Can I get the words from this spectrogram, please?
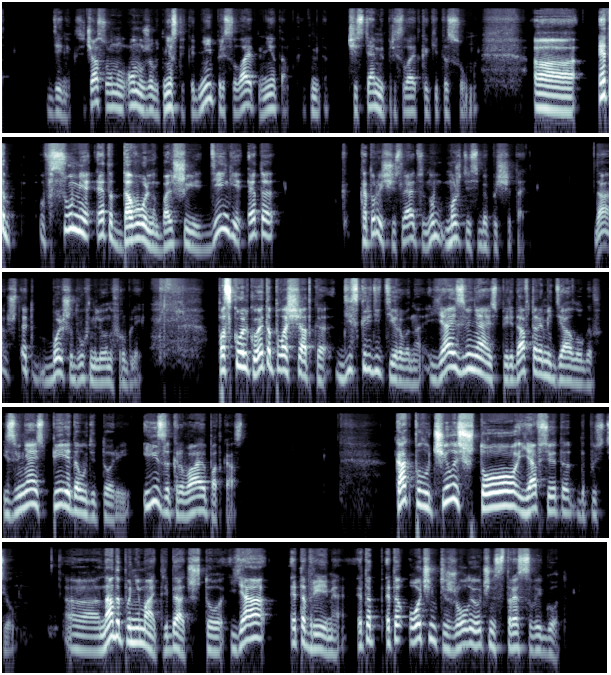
денег. Сейчас он, он уже вот несколько дней присылает мне там какими-то частями присылает какие-то суммы. А, это в сумме это довольно большие деньги, это которые исчисляются, ну, можете себе посчитать. Да, это больше двух миллионов рублей. Поскольку эта площадка дискредитирована, я извиняюсь перед авторами диалогов, извиняюсь перед аудиторией и закрываю подкаст. Как получилось, что я все это допустил? А, надо понимать, ребят, что я это время, это, это очень тяжелый, очень стрессовый год.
